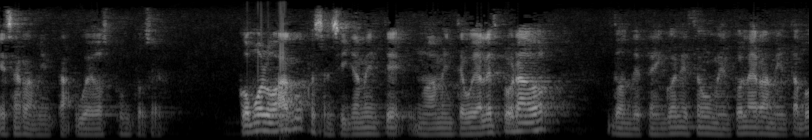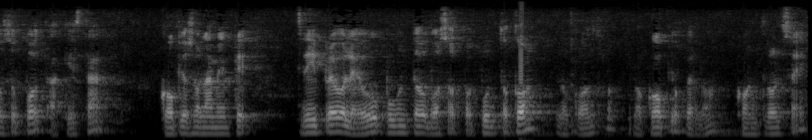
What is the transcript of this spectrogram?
esa herramienta web 2.0. ¿Cómo lo hago? Pues sencillamente nuevamente voy al explorador donde tengo en este momento la herramienta VoSupport, aquí está, copio solamente www.vosotros.com, lo, lo copio, perdón, control C,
